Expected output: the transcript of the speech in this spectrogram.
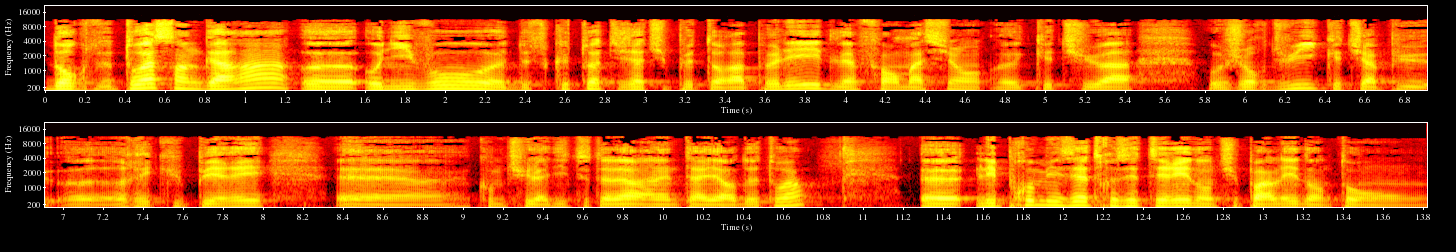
Donc toi, Sangara, euh, au niveau de ce que toi déjà tu peux te rappeler, de l'information euh, que tu as aujourd'hui, que tu as pu récupérer, comme tu l'as dit tout à l'heure, à l'intérieur de toi, les premiers êtres éthérés dont tu parlais dans ton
